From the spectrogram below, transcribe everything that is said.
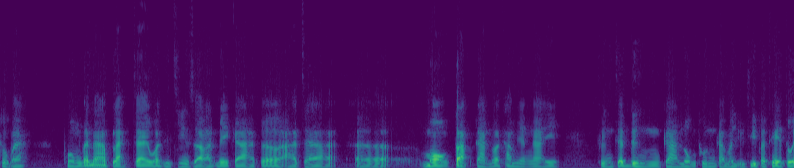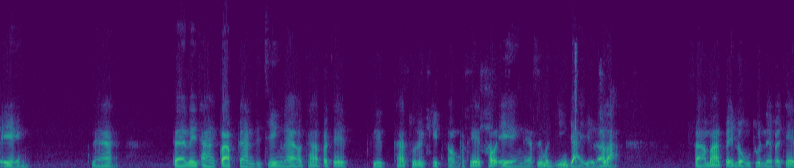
ถูกไหมผมก็น่าแปลกใจว่าจริงๆสหรัฐอเมริกาก็อาจจะเอ่อมองกลับกันว่าทำยังไง ถึงจะดึงการลงทุนกลับมาอยู่ที่ประเทศตัวเอง นะ แต่ในทางกลับกันจริงๆแล้วถ้าประเทศคือถ้าธุรกิจของประเทศเขาเองเนี่ยซึ่งมันยิ่งใหญ่อยู่แล้วล่ะ สามารถไปลงทุนในประเทศ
